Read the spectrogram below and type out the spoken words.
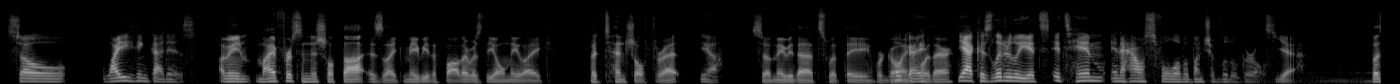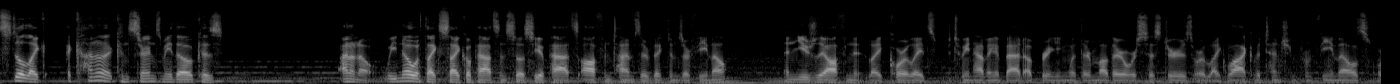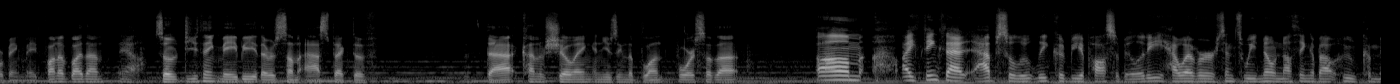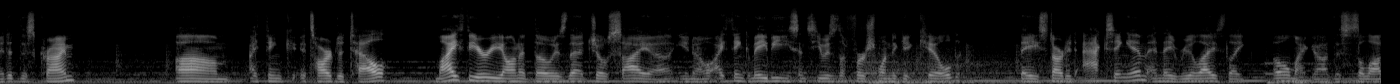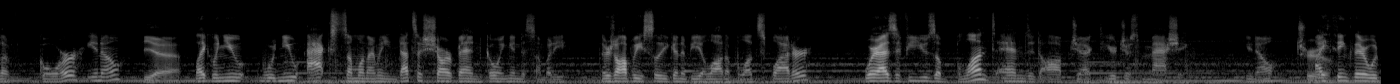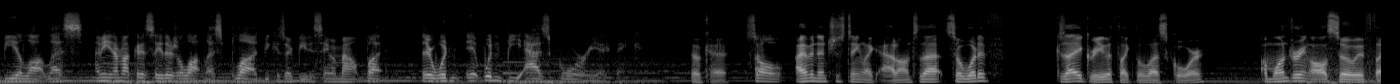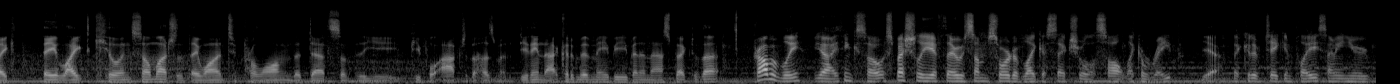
So, why do you think that is? I mean, my first initial thought is like maybe the father was the only like potential threat. Yeah. So maybe that's what they were going Okay. for there. Yeah, cuz literally it's it's him in a house full of a bunch of little girls. Yeah. But still, like, it kind of concerns me though, because I don't know. We know with like psychopaths and sociopaths, oftentimes their victims are female. And usually, often it like correlates between having a bad upbringing with their mother or sisters, or like lack of attention from females, or being made fun of by them. Yeah. So, do you think maybe there was some aspect of that kind of showing and using the blunt force of that? Um, I think that absolutely could be a possibility. However, since we know nothing about who committed this crime, um, I think it's hard to tell. My theory on it, though, is that Josiah, you know, I think maybe since he was the first one to get killed, they started axing him and they realized, like, oh my god, this is a lot of gore, you know? Yeah. Like when you when you axe someone, I mean, that's a sharp end going into somebody. There's obviously going to be a lot of blood splatter. Whereas if you use a blunt-ended object, you're just mashing. You know, True. I think there would be a lot less. I mean, I'm not going to say there's a lot less blood because there'd be the same amount, but there wouldn't. It wouldn't be as gory. I think. okay. So I have an interesting like add on to that. So what if because I agree with like the less gore. I'm wondering also if like they liked killing so much that they wanted to prolong the deaths of the people after the husband. Do you think that could have been maybe been an aspect of that? probably, yeah, I think so. Especially if there was some sort of like a sexual assault, like a rape. Yeah. that could have taken place. I mean, you're.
